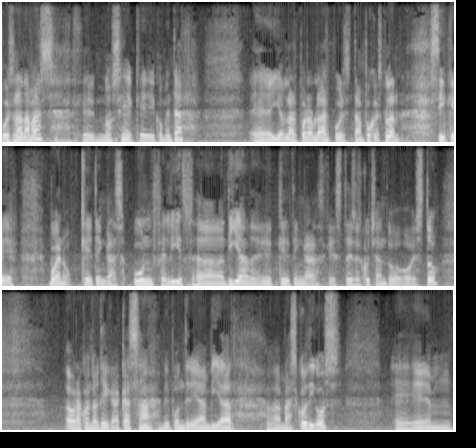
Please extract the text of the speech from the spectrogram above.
pues nada más, no sé qué comentar. Eh, y hablar por hablar, pues tampoco es plan. Así que, bueno, que tengas un feliz eh, día, que tengas, que estés escuchando esto. Ahora cuando llegue a casa me pondré a enviar eh, más códigos. Em,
